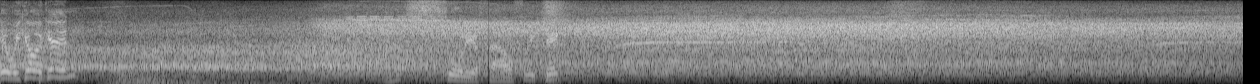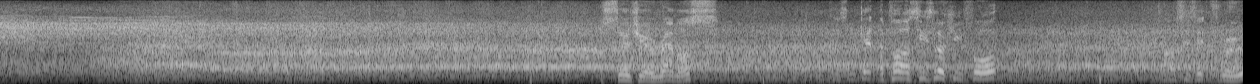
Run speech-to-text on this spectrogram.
Here we go again. That's surely a foul free kick. Sergio Ramos doesn't get the pass he's looking for. Passes it through.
